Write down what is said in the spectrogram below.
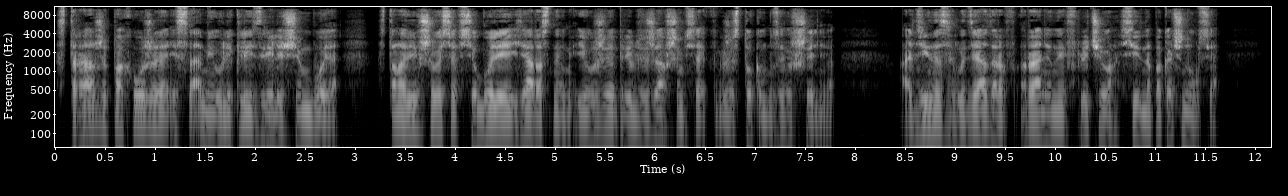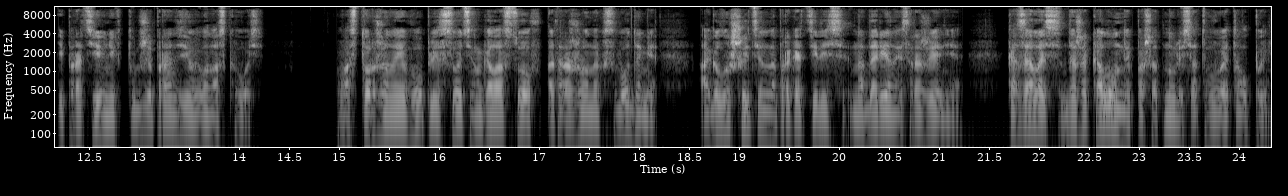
Стражи, похоже, и сами увлеклись зрелищем боя, становившегося все более яростным и уже приближавшимся к жестокому завершению. Один из гладиаторов, раненый в плечо, сильно покачнулся, и противник тут же пронзил его насквозь. Восторженные вопли сотен голосов, отраженных сводами, оглушительно прокатились над ареной сражения. Казалось, даже колонны пошатнулись от воя толпы.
